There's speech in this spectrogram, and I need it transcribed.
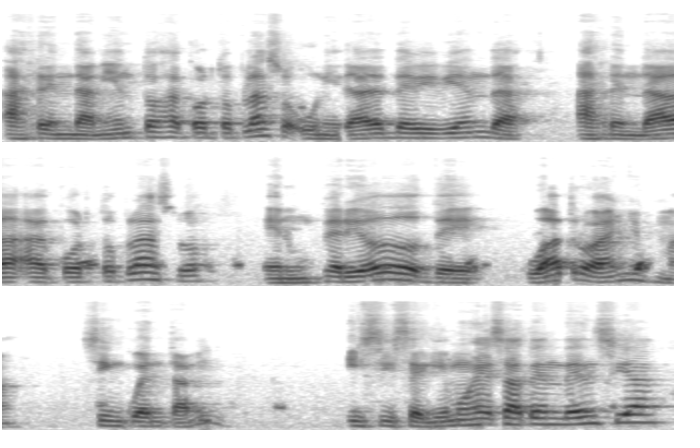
arrendamientos a corto plazo, unidades de vivienda arrendadas a corto plazo, en un periodo de cuatro años más, 50 mil. Y si seguimos esa tendencia,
